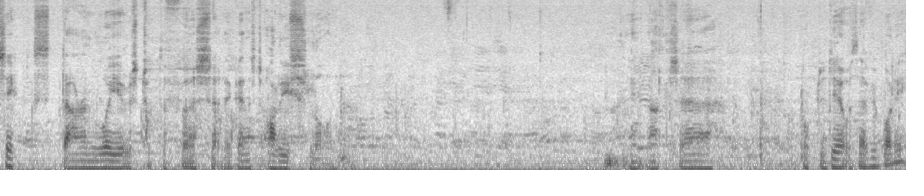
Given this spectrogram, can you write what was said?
six, Darren Wears took the first set against Ollie Sloan. I think that's uh, up to date with everybody.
